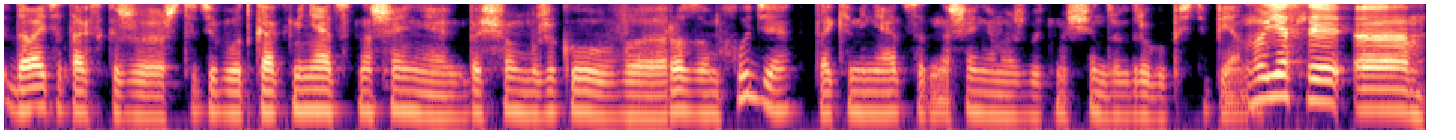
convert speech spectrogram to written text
давайте так скажу, что, типа, вот как меняется отношение к большому мужику в розовом худе, так и меняется отношение, может быть, мужчин друг к другу постепенно. Ну, если... Э,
